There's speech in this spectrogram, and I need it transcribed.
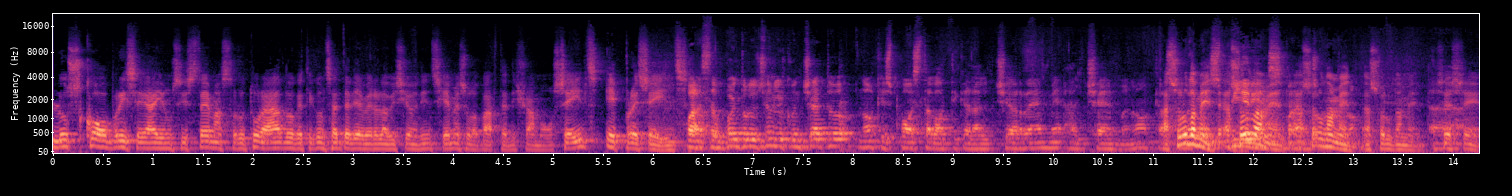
lo scopri se hai un sistema strutturato che ti consente di avere la visione d'insieme sulla parte diciamo sales e pre-sales. Guarda, stai un po' introducendo il concetto no, che sposta l'ottica dal CRM al CEM, no? assolutamente, assolutamente, assolutamente, no? assolutamente, sì, sì,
